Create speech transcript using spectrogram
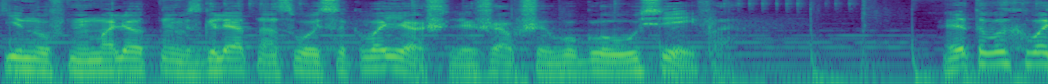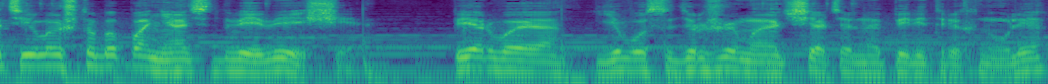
кинув мимолетный взгляд на свой саквояж, лежавший в углу у сейфа. Этого хватило, чтобы понять две вещи. Первая – его содержимое тщательно перетряхнули,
